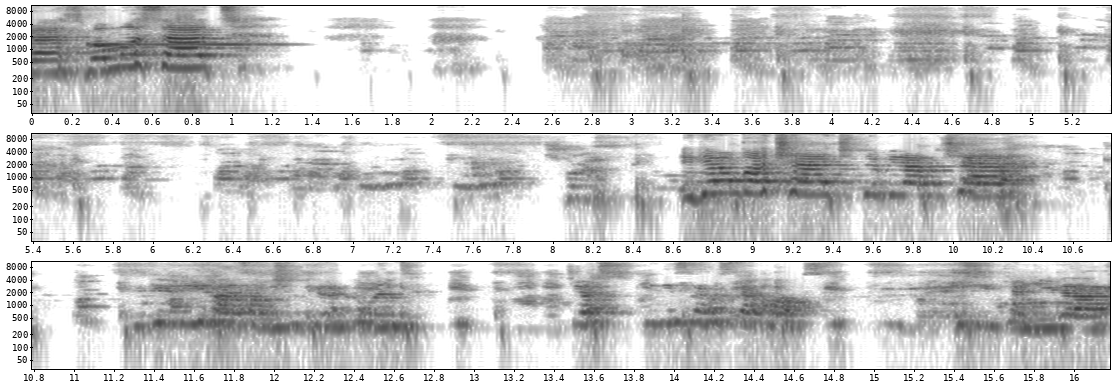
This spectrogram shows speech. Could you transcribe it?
Rest. One more set. If you haven't got a chair, just do it without a chair. If you need her, I'm just gonna come and just give yourself step ups. If you can do that.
